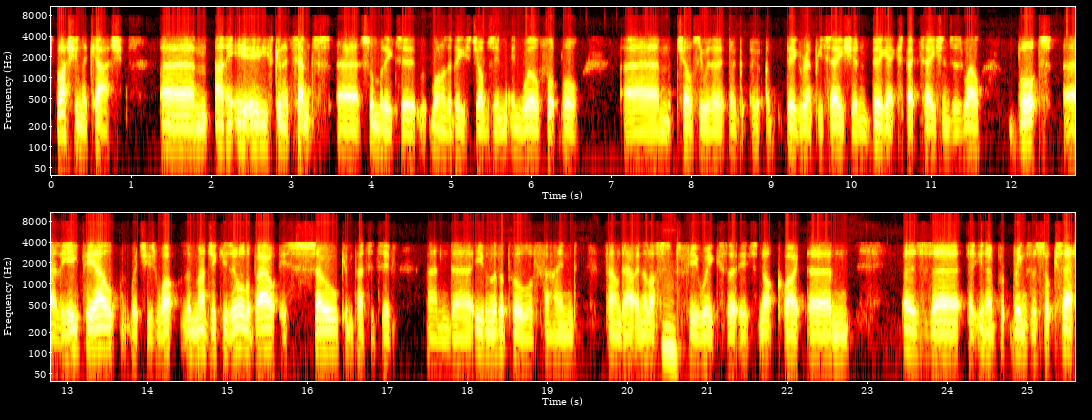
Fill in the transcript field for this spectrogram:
splashing the cash, um, and he, he's going to tempt uh, somebody to one of the biggest jobs in, in world football. Um, Chelsea with a, a, a big reputation, big expectations as well. But uh, the EPL, which is what the magic is all about, is so competitive, and uh, even Liverpool have found found out in the last few weeks that it's not quite um, as uh, you know brings the success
